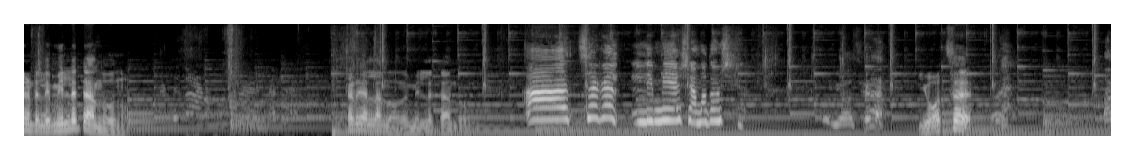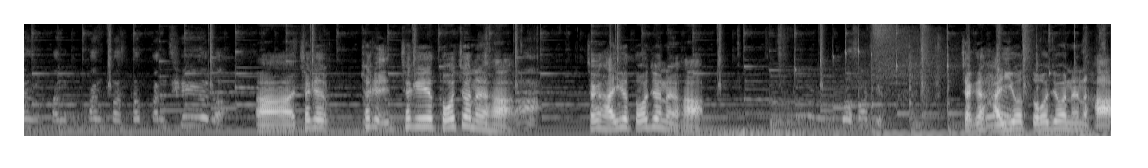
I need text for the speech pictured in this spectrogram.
കണ്ടില്ലേ? മില്ലറ്റാന്ന് തോന്നുന്നു. കടുകല്ലാന്ന് തോന്നുന്നു. മില്ലറ്റാന്ന് തോന്നുന്നു. ആ ലിമിയ 요새 요츠. 땅땅땅땅땅채여서 아, 저게 저게 저게 도전을 하. 아 저게 하이어 도전을 하. 도사지 저게 하이어 도전은 하.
